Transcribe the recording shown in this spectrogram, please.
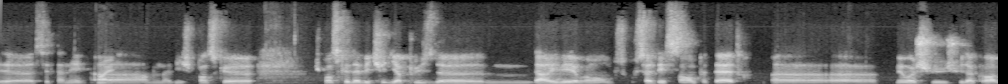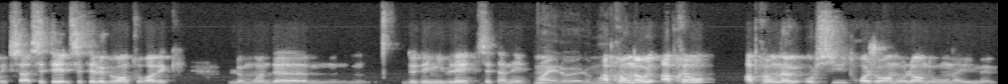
euh, cette année, à, à mon avis. Je pense que je pense que d'habitude, il y a plus d'arrivées vraiment où ça descend peut-être. Euh, mais ouais, je suis, je suis d'accord avec ça. C'était, c'était le grand tour avec le moins de, de dénivelé cette année. Ouais, le, moins après, on a, après, on, après, on a aussi eu trois jours en Hollande où on a eu,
